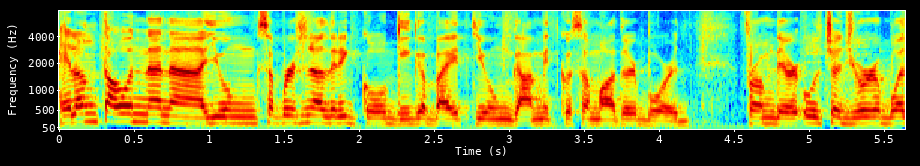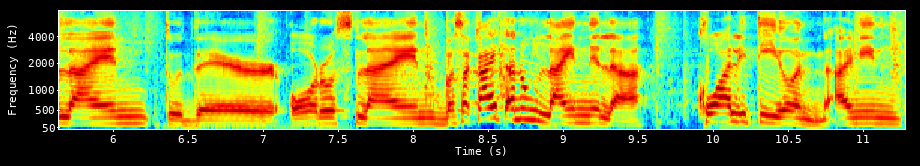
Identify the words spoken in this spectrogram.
ilang taon na na yung sa personal rig ko, Gigabyte yung gamit ko sa motherboard. From their ultra durable line to their Aorus line, basta kahit anong line nila, quality yon. I mean,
